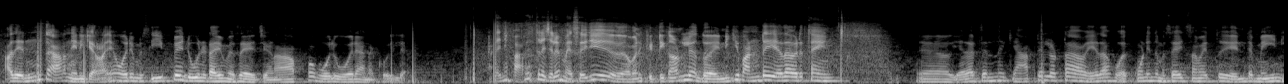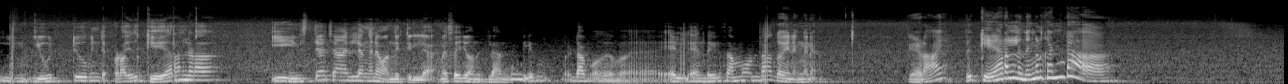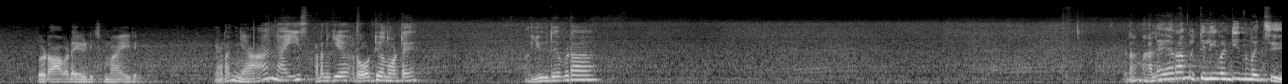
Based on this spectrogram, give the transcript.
അതെന്താണെന്ന് എനിക്കറിയാം. ഞാൻ ഒരു സി പി എം ടൂവിന്റെ ടൈം മെസ്സേജ് അയച്ചാണ്. അപ്പോൾ പോലും ഒരനക്കവും ഇല്ല. അതിന് പറയത്തില്ല. ചില മെസ്സേജ് അവന് കിട്ടിക്കാണില്ല എന്തോ. എനിക്ക് പണ്ട് ഏതാ ഒരുത്തൻ ക്യാപ്റ്റൻ ലൊട്ട ഏതാ അക്കൗണ്ടിൽ നിന്ന് മെസ്സേജ് സമയത്ത് എന്റെ മെയിൻ ഈ യൂട്യൂബിന്റെ എടാ ഇത് കയറണല്ലടാ ഈ ഇൻസ്റ്റാ ചാനലിൽ അങ്ങനെ വന്നിട്ടില്ല. മെസ്സേജ് വന്നിട്ടില്ല. എന്തെങ്കിലും എന്തെങ്കിലും സംഭവം ഉണ്ടാകും അതിനങ്ങനെ എടാ ഇത് കേരളം നിങ്ങൾ കണ്ടാ? ഇവിടെ അവിടെ ഇടിച്ച് മയിൽ. എടാ ഞാൻ നൈസ് എടാ റോട്ടി വന്നോട്ടെ. അയ്യോ ഇതെവിടാ? എടാ മല കയറാൻ പറ്റില്ല ഈ വണ്ടി ഒന്നും വെച്ച്?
